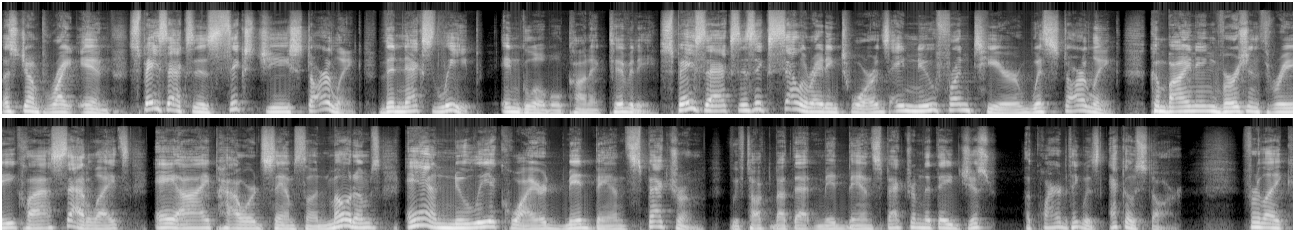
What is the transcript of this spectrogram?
let's jump right in. SpaceX's 6G Starlink, the next leap in global connectivity. SpaceX is accelerating towards a new frontier with Starlink, combining version 3 class satellites, AI powered Samsung modems, and newly acquired mid band spectrum. We've talked about that mid band spectrum that they just acquired, I think it was EchoStar, for like,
